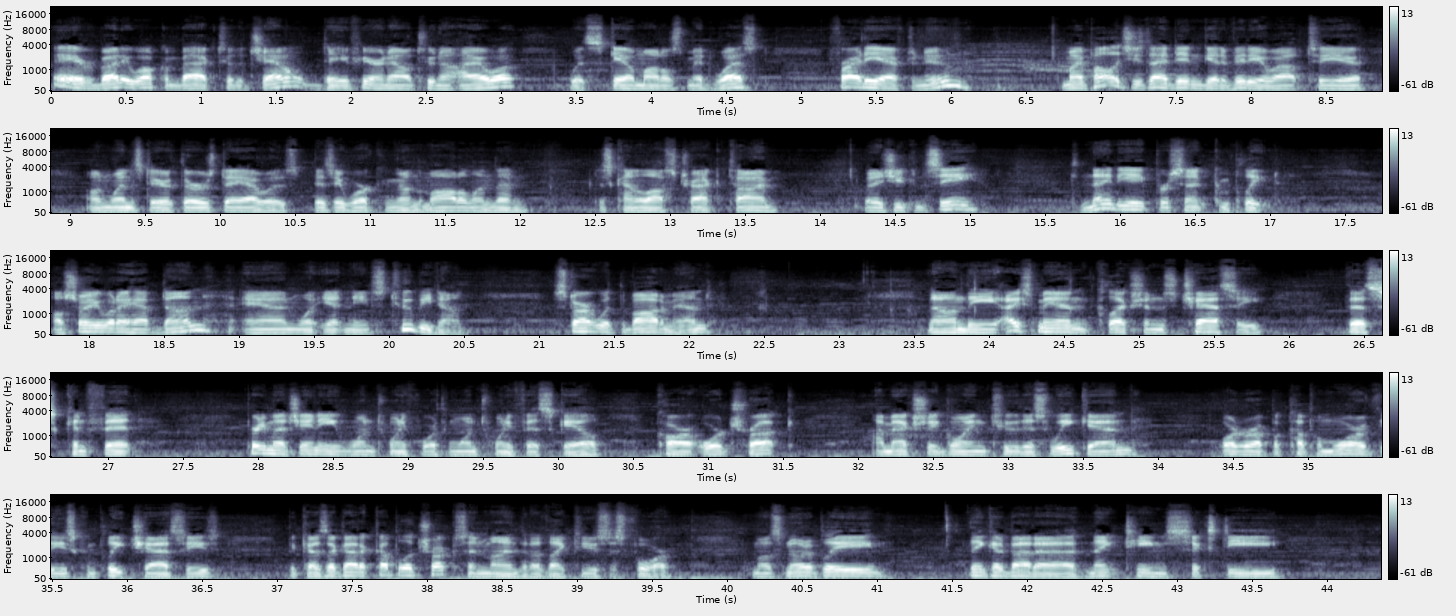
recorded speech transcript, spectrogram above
Hey everybody, welcome back to the channel. Dave here in Altoona, Iowa with Scale Models Midwest. Friday afternoon. My apologies that I didn't get a video out to you on Wednesday or Thursday. I was busy working on the model and then just kind of lost track of time. But as you can see, it's 98% complete. I'll show you what I have done and what yet needs to be done. Start with the bottom end. Now on the Iceman Collections chassis, this can fit pretty much any 124th and 125th scale car or truck. I'm actually going to this weekend order up a couple more of these complete chassis because I got a couple of trucks in mind that I'd like to use this for. Most notably, thinking about a 1960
